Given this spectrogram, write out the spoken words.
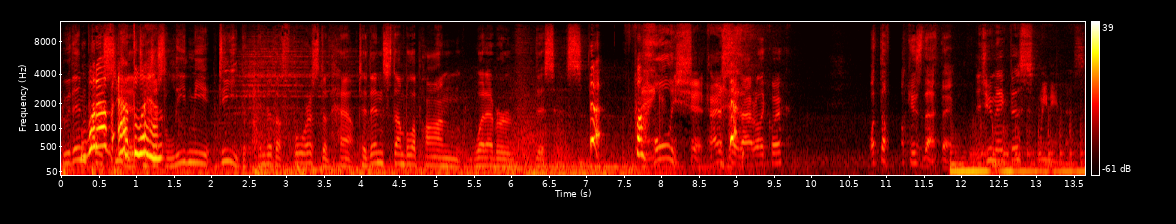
who then What up, proceeded Edwin? to just lead me deep into the forest of hell, to then stumble upon whatever this is. Fuck. Holy shit! Can I just say that really quick? What the fuck is that thing? Did you make this? We need this.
